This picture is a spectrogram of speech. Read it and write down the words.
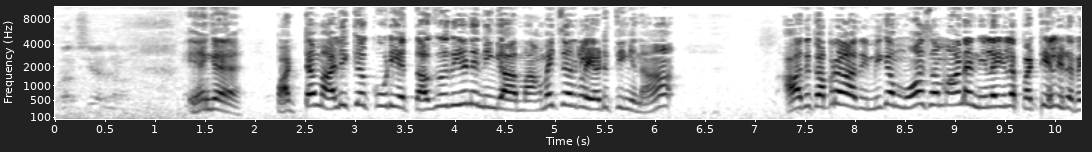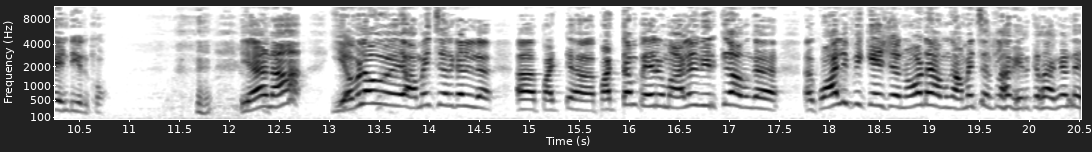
தொடர்ச்சியா இது நடந்துட்டு ஏங்க பட்டம் அளிக்கக்கூடிய தகுதின்னு நீங்க அமைச்சர்களை எடுத்தீங்கன்னா அதுக்கப்புறம் அது மிக மோசமான நிலையில பட்டியலிட வேண்டியிருக்கும். ஏன்னா எவ்வளவு அமைச்சர்கள் பட்டம் பெறும் அளவிற்கு அவங்க குவாலிபிகேஷனோட அவங்க அமைச்சர்களாக இருக்கிறாங்கன்னு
